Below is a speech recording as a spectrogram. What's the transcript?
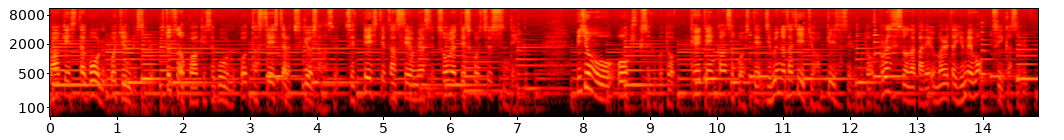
小分けしたゴールを準備する。一つの小分けしたゴールを達成したら次を探す。設定して達成を目指す。そうやって少しずつ進んでいく。ビジョンを大きくすること。定点観測をして自分の立ち位置をはっきりさせること。プロセスの中で生まれた夢も追加する。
